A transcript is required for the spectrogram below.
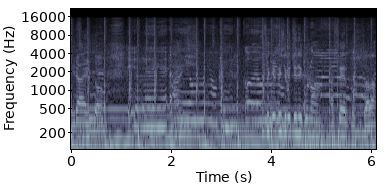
Mira esto. Ay, el sacrificio que tiene que uno hacer por su trabajo.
